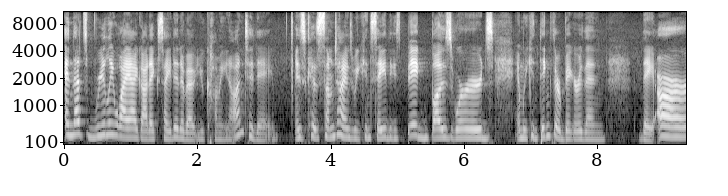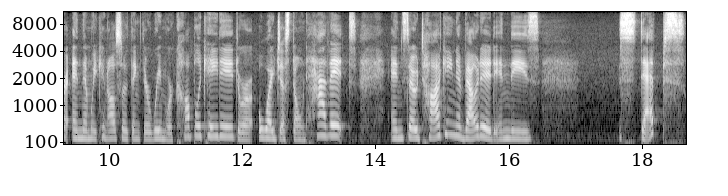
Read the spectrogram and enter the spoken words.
and that's really why I got excited about you coming on today is because sometimes we can say these big buzzwords and we can think they're bigger than they are. And then we can also think they're way more complicated or, oh, I just don't have it. And so talking about it in these steps,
